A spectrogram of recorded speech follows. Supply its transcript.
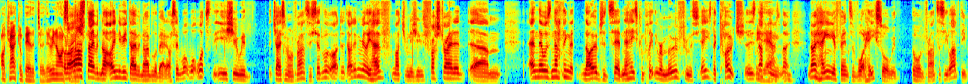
I can't compare the two. They're in isolation. But. I asked David. No- I interviewed David Noble about it. I said, what, what, "What's the issue with Jason Horn France?" He said, "Look, I, I didn't really have much of an issue. He was frustrated, um, and there was nothing that Nobes had said. Now he's completely removed from this. He's the coach. There's He's nothing, out. no, no hanging offence of what he saw with Horne-Francis. He loved him.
